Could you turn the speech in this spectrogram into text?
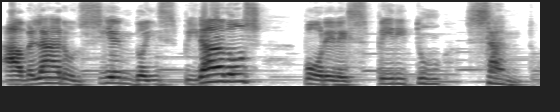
hablaron siendo inspirados por el Espíritu Santo.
